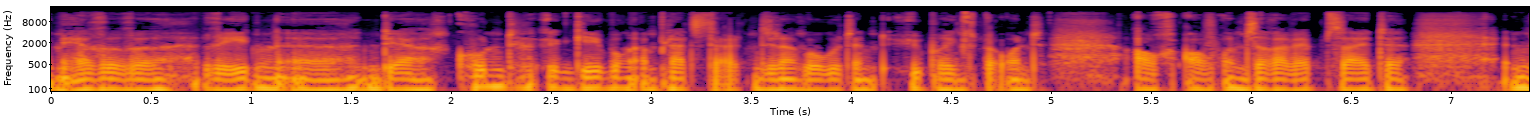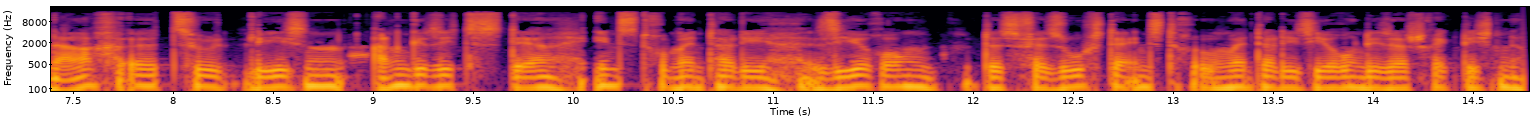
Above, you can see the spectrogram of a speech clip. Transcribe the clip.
Mehrere Reden äh, der Kundgebung am Platz der alten Synagoge sind übrigens bei uns auch auf unserer Webseite nachzulesen. Äh, Angesichts der Instrumentalisierung, des Versuchs der Instrumentalisierung dieser schrecklichen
